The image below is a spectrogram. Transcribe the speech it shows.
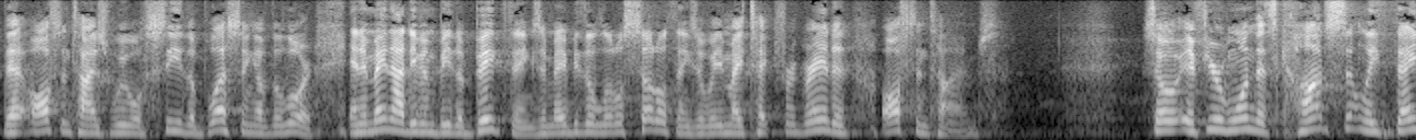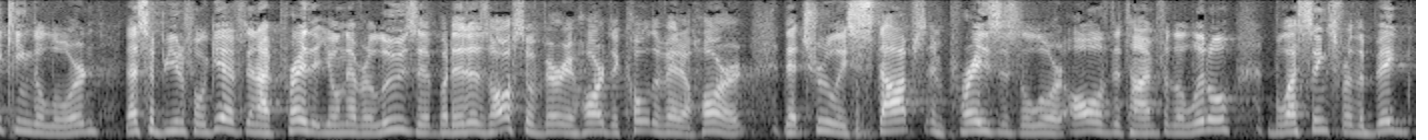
that oftentimes we will see the blessing of the Lord. And it may not even be the big things, it may be the little subtle things that we may take for granted oftentimes. So, if you're one that's constantly thanking the Lord, that's a beautiful gift, and I pray that you'll never lose it. But it is also very hard to cultivate a heart that truly stops and praises the Lord all of the time for the little blessings, for the big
